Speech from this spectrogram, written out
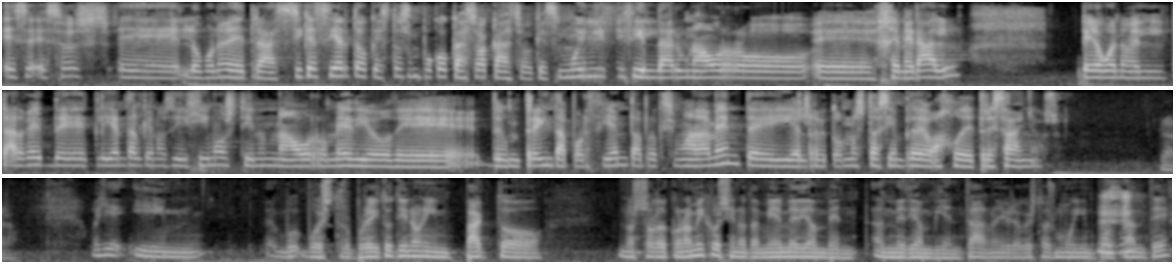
eso es eh, lo bueno de detrás. Sí que es cierto que esto es un poco caso a caso, que es muy difícil dar un ahorro eh, general, pero bueno, el target de cliente al que nos dirigimos tiene un ahorro medio de, de un 30% aproximadamente y el retorno está siempre debajo de tres años. Claro. Oye, y vuestro proyecto tiene un impacto no solo económico, sino también medioambiental. ¿no? Yo creo que esto es muy importante.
